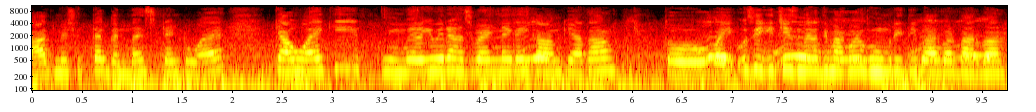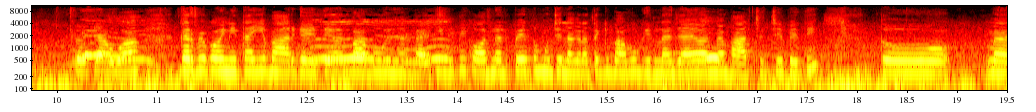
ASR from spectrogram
आज मेरे से इतना गंदा इंसिडेंट हुआ है क्या हुआ है कि मेरे मेरे हस्बैंड ने कहीं काम किया था तो वही उसी की चीज़ मेरे दिमाग में घूम रही थी बार बार बार बार। तो क्या हुआ, घर पे कोई नहीं था, ये बाहर गए थे और बाबू इधर बैठी हुई थी कॉर्नर पे तो मुझे लग रहा था कि बाबू गिर ना जाए और मैं बाहर छज्जे पे थी। तो मैं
